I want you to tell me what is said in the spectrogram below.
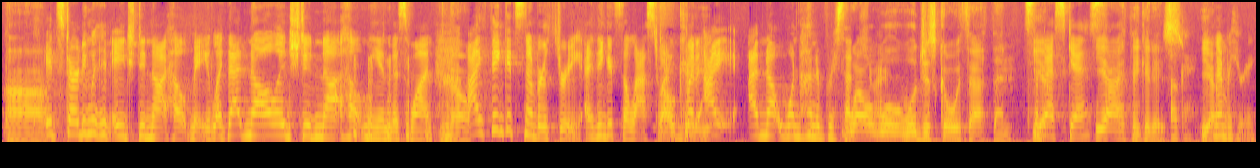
Uh, it's starting with an H did not help me. Like that knowledge did not help me in this one. No. I think it's number three. I think it's the last one. Okay, But yeah. I, I'm not 100% Well, sure. we'll we'll just go with that then. It's the best guess? Yeah, I think it is. okay. Yeah. Number three.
